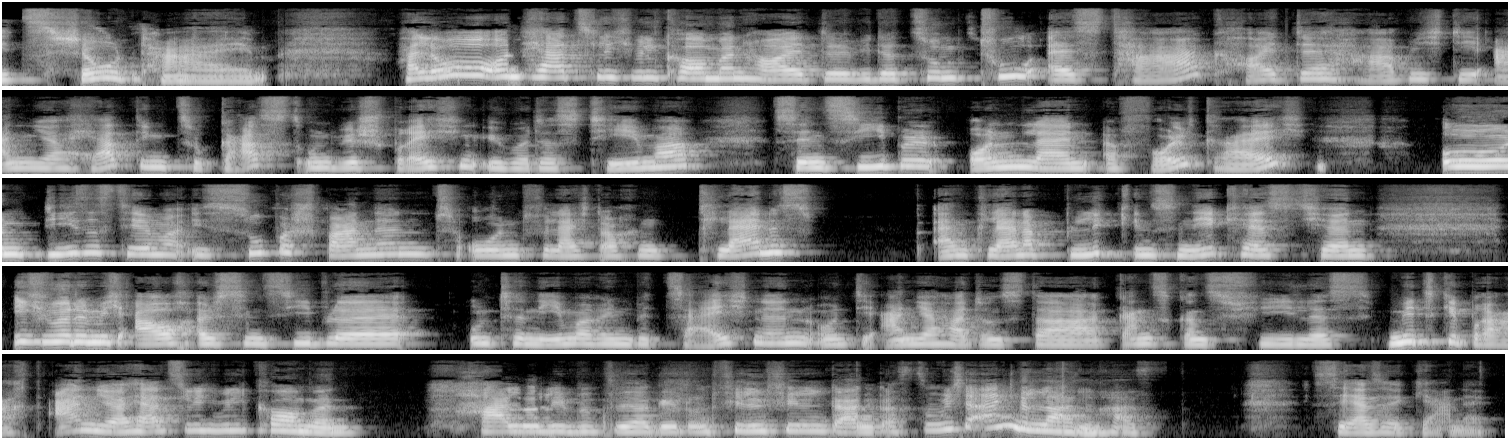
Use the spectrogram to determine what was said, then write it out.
It's Showtime. Hallo und herzlich willkommen heute wieder zum Tu-Es-Tag. Heute habe ich die Anja Herting zu Gast und wir sprechen über das Thema sensibel online erfolgreich. Und dieses Thema ist super spannend und vielleicht auch ein kleines, ein kleiner Blick ins Nähkästchen. Ich würde mich auch als sensible Unternehmerin bezeichnen und die Anja hat uns da ganz, ganz vieles mitgebracht. Anja, herzlich willkommen. Hallo, liebe Birgit und vielen, vielen Dank, dass du mich eingeladen hast. Sehr, sehr gerne.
